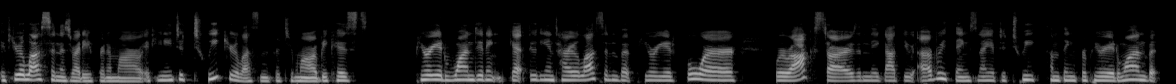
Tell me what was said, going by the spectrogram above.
if your lesson is ready for tomorrow, if you need to tweak your lesson for tomorrow, because period one didn't get through the entire lesson, but period four were rock stars and they got through everything. So now you have to tweak something for period one, but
